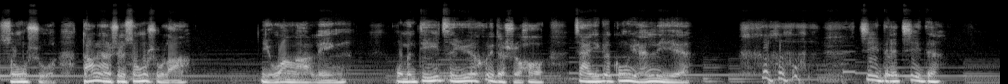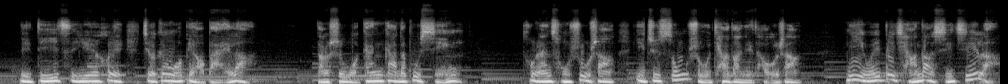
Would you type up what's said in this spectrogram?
松鼠当然是松鼠了，你忘了林？我们第一次约会的时候，在一个公园里，记得记得，你第一次约会就跟我表白了，当时我尴尬的不行，突然从树上一只松鼠跳到你头上，你以为被强盗袭击了，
